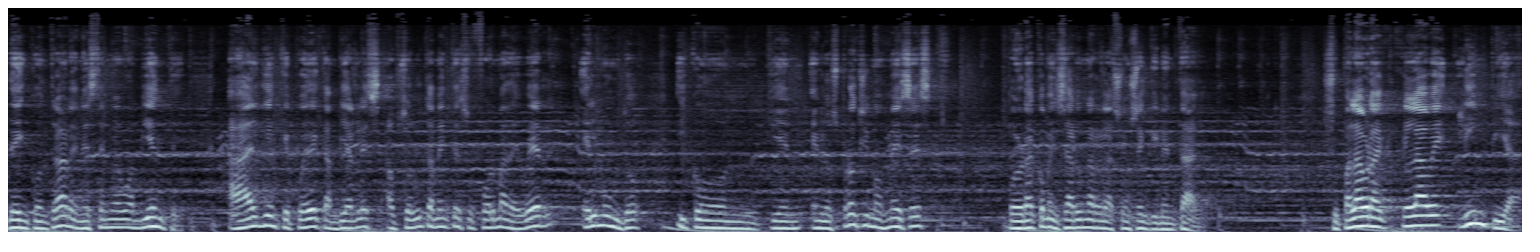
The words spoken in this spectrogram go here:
de encontrar en este nuevo ambiente a alguien que puede cambiarles absolutamente su forma de ver el mundo y con quien en los próximos meses podrá comenzar una relación sentimental. Su palabra clave limpia,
